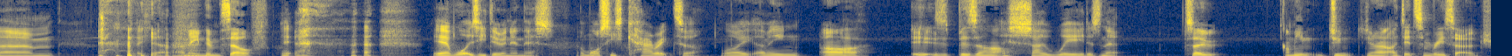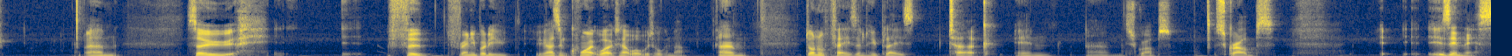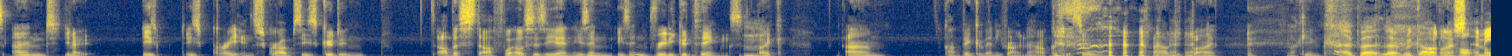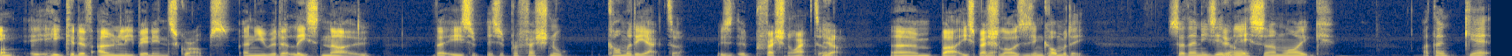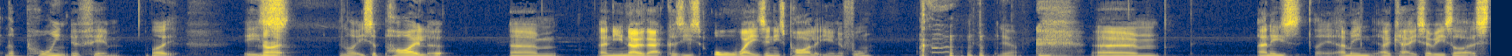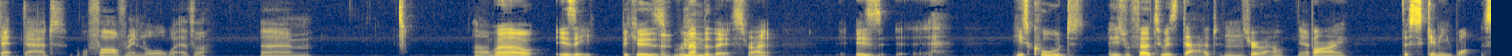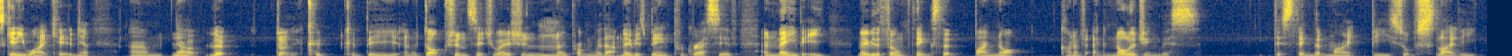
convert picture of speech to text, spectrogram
Um, yeah, I mean- himself. yeah, what is he doing in this? And what's his character? Like, I mean, Ah, it is bizarre. it's so weird, isn't it? So, I mean, do you, do you know? I did some research. Um, so for for anybody who, who hasn't quite worked out what we're talking about, um, Donald Faison, who plays Turk in um, Scrubs. Scrubs, is in this, and you know, he's he's great in Scrubs. He's good in other stuff. What else is he in? He's in he's in really good things. Mm. Like, um, I can't think of any right now because it's all clouded by fucking. No, but look, regardless, I mean, he could have only been in Scrubs, and you would at least know that he's he's a professional comedy actor. He's a professional actor. Yeah, Um, but he specialises in comedy. So then he's in Yeah. this, and I'm like, I don't get the point of him. Like, he's No. like he's a pilot, um, and you know that because he's always in his pilot uniform. yeah, Um, and he's, I mean, okay, so he's like a stepdad or father-in-law or whatever. Um, uh, Well, is he? Because remember this, right? Is he's called? He's referred to as dad Mm. throughout Yep. by the skinny skinny white kid. Yep. Um, now, look, it could could be an adoption situation. Mm. No problem with that. Maybe it's being progressive, and maybe maybe the film thinks that by not kind of acknowledging this this thing that might be sort of slightly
